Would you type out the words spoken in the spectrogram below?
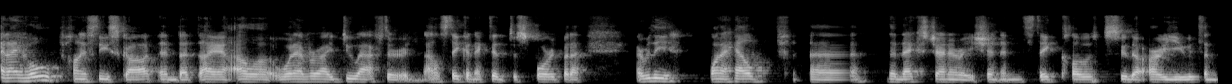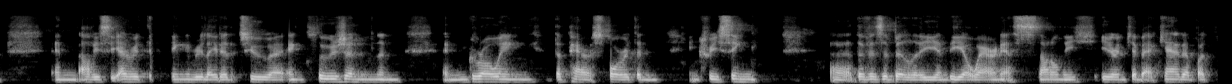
and I hope, honestly, Scott, and that I, I'll uh, whatever I do after, I'll stay connected to sport. But I, I really want to help uh, the next generation and stay close to the, our youth and and obviously everything related to uh, inclusion and and growing the para sport and increasing uh, the visibility and the awareness not only here in Quebec, Canada, but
